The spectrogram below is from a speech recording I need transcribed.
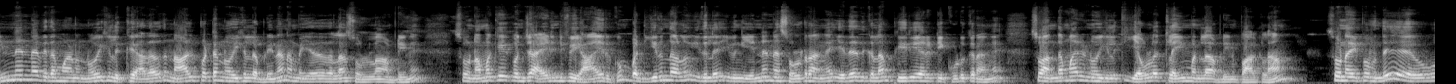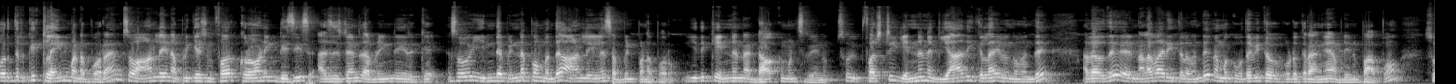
என்னென்ன விதமான நோய்களுக்கு அதாவது நாள்பட்ட நோய்கள் அப்படின்னா நம்ம எதெல்லாம் சொல்லலாம் அப்படின்னு. ஸோ நமக்கே கொஞ்சம் ஐடென்டிஃபை ஆகிருக்கும் பட் இருந்தாலும் இதில் இவங்க என்னென்ன சொல்கிறாங்க எது எதுக்கெல்லாம் பீரியாரிட்டி கொடுக்குறாங்க. ஸோ அந்த மாதிரி நோய்களுக்கு எவ்வளோ கிளைம் பண்ணலாம் அப்படின்னு பார்க்கலாம். ஸோ நான் இப்போ வந்து ஒருத்தருக்கு கிளைம் பண்ண போகிறேன் so online application for chronic disease assistance அப்படின்னு இருக்குது ஸோ இந்த விண்ணப்பம் வந்து ஆன்லைனில் சப்மிட் பண்ண போகிறோம் இதுக்கு என்னென்ன டாக்குமெண்ட்ஸ் வேணும்? ஸோ ஃபஸ்ட்டு என்னென்ன வியாதிக்கெல்லாம் இவங்க வந்து அதாவது நலவாரியத்தில் வந்து நமக்கு உதவித்தொகை கொடுக்குறாங்க அப்படின்னு பார்ப்போம். ஸோ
